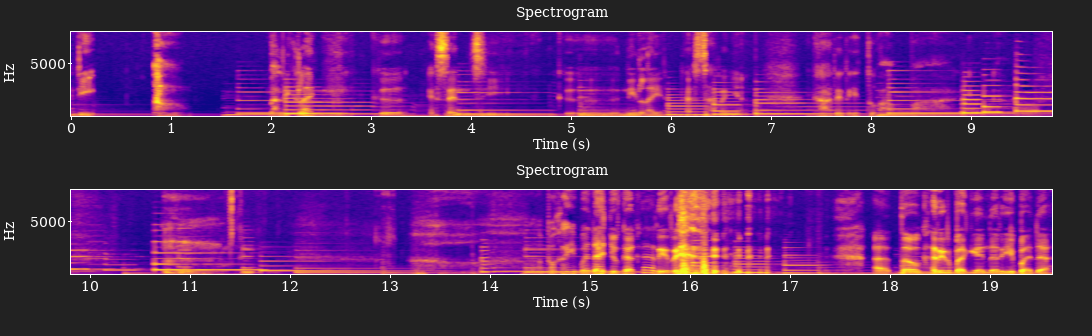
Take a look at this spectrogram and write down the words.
Jadi balik lagi ke esensi ke nilai dasarnya. Karir itu apa? Hmm. apakah ibadah juga karir? Atau karir bagian dari ibadah?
